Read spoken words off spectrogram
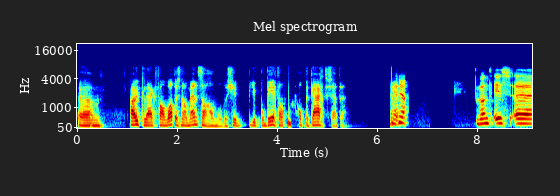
um, uitleg van wat is nou mensenhandel. Dus je, je probeert dat op de kaart te zetten. Ja. ja. Want is uh,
